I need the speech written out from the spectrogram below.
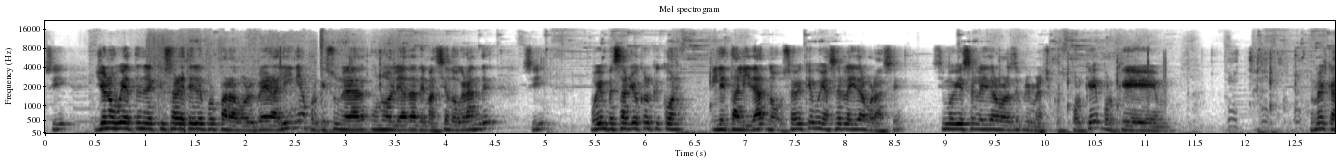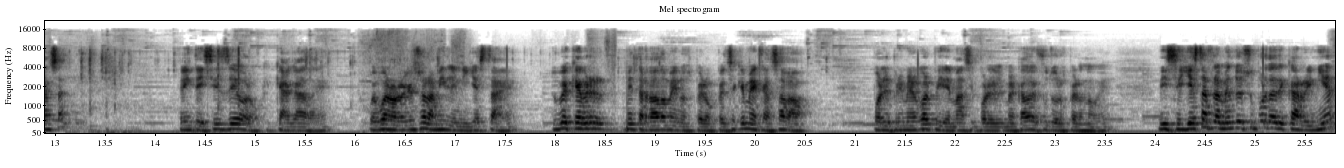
¿sí? Yo no voy a tener que usar el teleport para volver a línea porque es una oleada, una oleada demasiado grande, ¿sí? Voy a empezar yo creo que con letalidad. No, ¿saben qué? Voy a hacer la Hydra Voraz, ¿eh? Sí me voy a hacer la Hydra Voraz de primera, chicos. ¿Por qué? Porque... ¿No me alcanza? 36 de oro, qué cagada, ¿eh? Pues bueno, regreso a la midlane y ya está, ¿eh? Tuve que haberme tardado menos, pero pensé que me alcanzaba por el primer golpe y demás y por el mercado de futuros, pero no, ¿eh? Dice, ya está flameando el support de carry, Nia.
